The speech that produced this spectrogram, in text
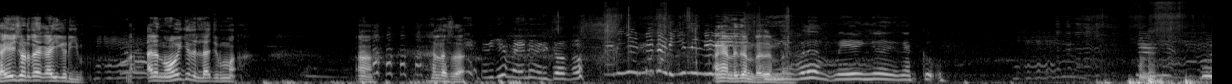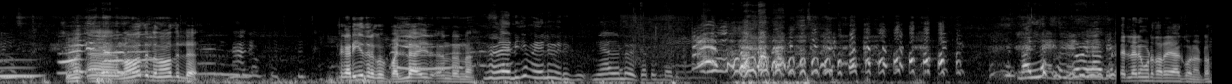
കൈ വെച്ചെടുത്ത കൈ കടിക്കും. അല്ല നോക്കിയതില്ല ചുമ്മാ. ആ അല്ല സാർ എനിക്ക് മേലെ വരിക്കും അപ്പൊ എനിക്ക് എന്നെ കടിക്കുന്നില്ല അങ്ങനല്ല ഇതുണ്ട് ഇതുണ്ട് നോക്കത്തില്ല ഇത് കടിക്കത്തില്ല പല്ലായി ഉണ്ടോ എനിക്ക് മേൽ വരിക്കും ഞാൻ അതുകൊണ്ട് സുഖമുള്ള എല്ലാരും കൂടെ തറയാക്കണം കേട്ടോ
